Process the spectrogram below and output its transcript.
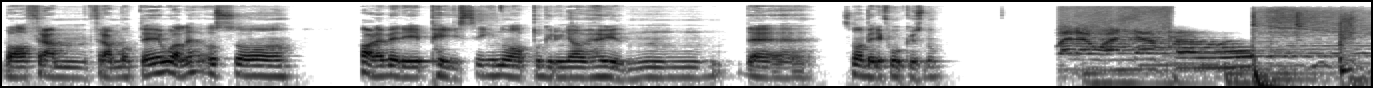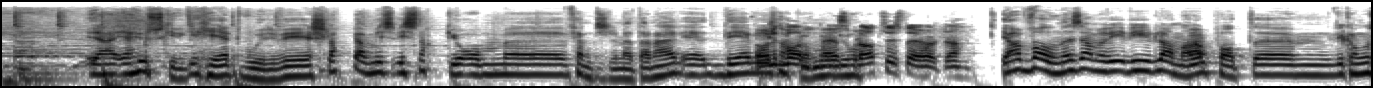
var frem, frem, mot det OL-et. Og så har det vært pacing nå pga. høyden det, som har vært i fokus nå. What a wonderful jeg, jeg, husker ikke helt hvor vi slapp. Ja, vi, vi, snakker jo om uh, 50 km her. Eh, det, det var litt Valnes-prat sist jeg hørte. Ja, Valnes, ja, men vi, vi landa ja. på at uh, vi kan jo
